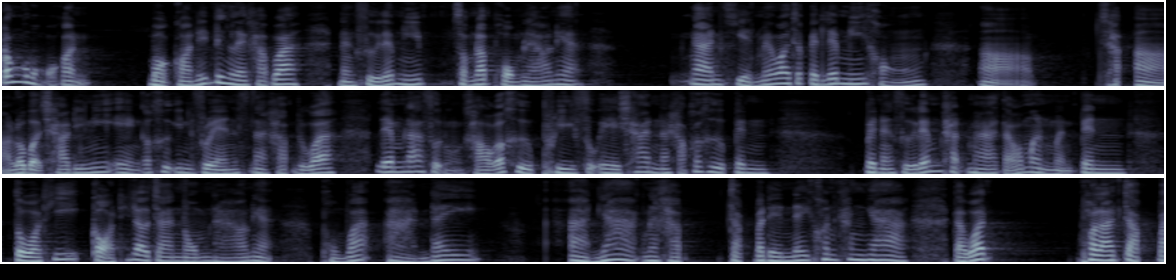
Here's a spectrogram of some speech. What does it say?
ต้องบอกก่อนบอกก่อนนิดนึงเลยครับว่าหนังสือเล่มนี้สำหรับผมแล้วเนี่ย งานเขียนไม่ว่าจะเป็นเล่มนี้ของโรเบิร์ตชาดินีเองก็คือ Influence นะครับ หรือว่าเล่มล่าสุดของเขาก็คือ Persuasion นะครับ ก็คือเป็นเป็นหนังสือเล่มถัดมา แต่ว่ามันเหมือนเป็นตัวที่ก่อนที่เราจะโน้มน้าวเนี่ย ผมว่าอ่านได้อ่านยากนะครับ จับประเด็นได้ค่อนข้างยาก แต่ว่าพอเราจับไป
